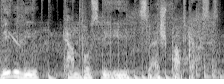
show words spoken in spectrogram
www.campus.de slash podcast.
